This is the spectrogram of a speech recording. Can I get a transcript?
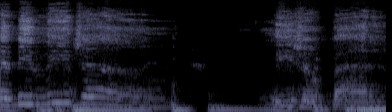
Let me lead you, lead your body.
